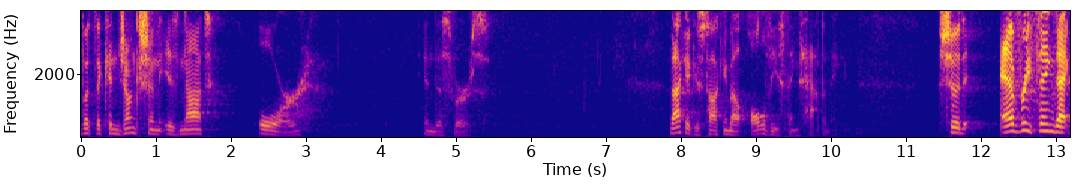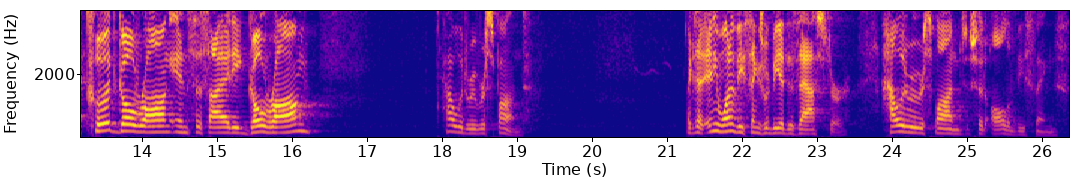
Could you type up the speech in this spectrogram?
But the conjunction is not or in this verse. Habakkuk is talking about all these things happening. Should everything that could go wrong in society go wrong? How would we respond? Like I said, any one of these things would be a disaster. How would we respond should all of these things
